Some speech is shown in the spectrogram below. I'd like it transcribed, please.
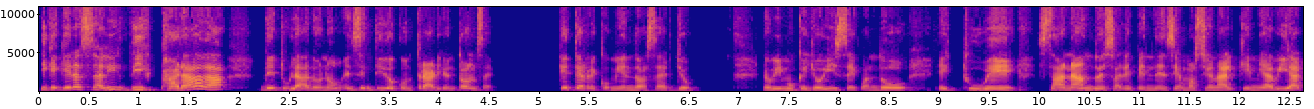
y que quiera salir disparada de tu lado, ¿no? En sentido contrario. Entonces, ¿Qué te recomiendo hacer yo? Lo mismo que yo hice cuando estuve sanando esa dependencia emocional que me había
